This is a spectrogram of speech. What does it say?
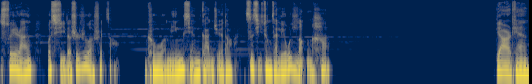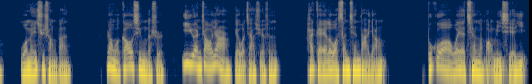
虽然我洗的是热水澡，可我明显感觉到自己正在流冷汗。第二天我没去上班，让我高兴的是，医院照样给我加学分，还给了我三千大洋。不过我也签了保密协议，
